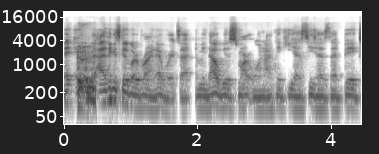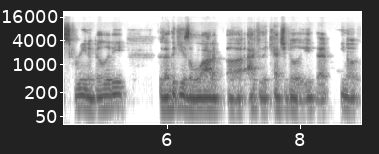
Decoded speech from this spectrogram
I think it's gonna go to Bryan Edwards. I, I, mean, that would be a smart one. I think he has he has that big screen ability because I think he has a lot of uh, after the catch ability that you know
